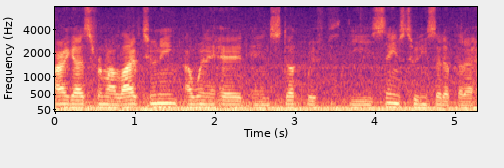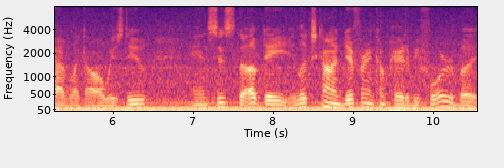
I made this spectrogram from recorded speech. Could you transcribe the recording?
Alright guys, for my live tuning, I went ahead and stuck with the same tuning setup that I have like I always do. And since the update, it looks kind of different compared to before, but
